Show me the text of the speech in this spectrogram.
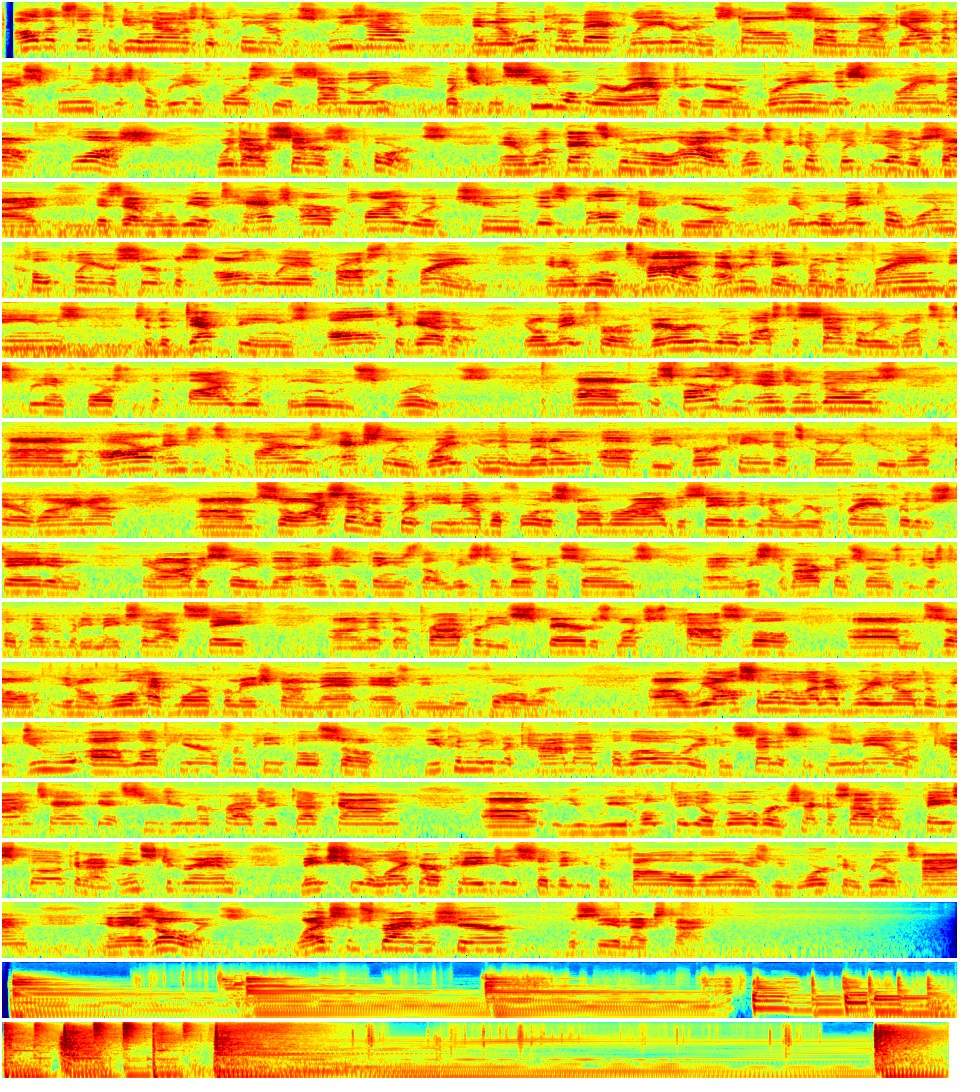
All that's left to do now is to clean out the squeeze out and then we'll come back later and install some uh, galvanized screws just to reinforce the assembly. But you can see what we're after here in bringing this frame out flush with our center supports. And what that's going to allow is once we complete the other side is that when we attach our plywood to this bulkhead here, it will make for one coplanar surface all the way across the frame. And it will tie everything from the frame beams to the deck beams all together. It'll make for a very robust assembly once it's reinforced with the plywood, glue, and screws. Um, as far as the engine goes, um, our engine supplier is actually right in the middle of the hurricane that's going through North Carolina. Um, so I sent them a quick email before the storm arrived to say that you know we were praying for their state, and you know obviously the engine thing is the least of their concerns and least of our concerns. We just hope everybody makes it out safe, uh, that their property is spared as much as possible. Um, so you know we'll have more information on that as we move forward. Uh, we also want to let everybody know that we do uh, love hearing from people, so you can leave a comment below or you can send us an email at contact at seadreamerproject.com. Uh, you, we hope that you'll go over and check us out on Facebook and on Instagram. Make sure you like our pages so that you can follow along as we work in real time. And as always, like, subscribe, and share. We'll see you next time.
